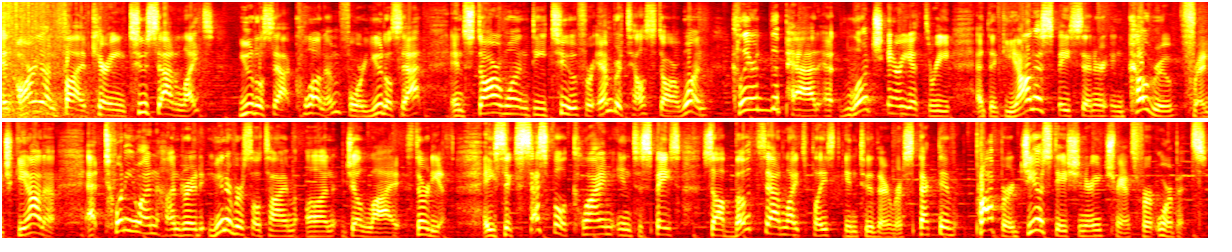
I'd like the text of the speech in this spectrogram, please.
An Ariane 5 carrying two satellites, Eutelsat Quantum for Eutelsat and Star 1 D2 for Embratel Star 1 cleared the pad at Launch Area 3 at the Guiana Space Center in Kourou, French Guiana, at 2100 Universal Time on July 30th. A successful climb into space saw both satellites placed into their respective proper geostationary transfer orbits.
